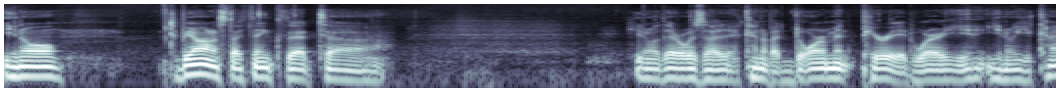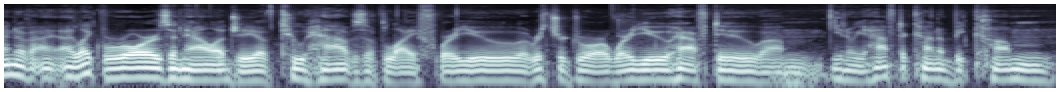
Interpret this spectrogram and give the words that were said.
you know, to be honest, I think that uh, you know, there was a kind of a dormant period where you, you know, you kind of, I, I, like Rohr's analogy of two halves of life, where you, Richard Rohr, where you have to, um, you know, you have to kind of become,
